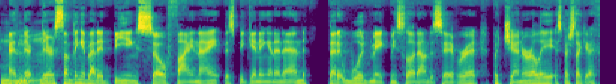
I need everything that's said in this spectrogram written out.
and there, Mhm. there's something about it being so finite, this beginning and an end, that it would make me slow down to savor it. But generally, especially like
